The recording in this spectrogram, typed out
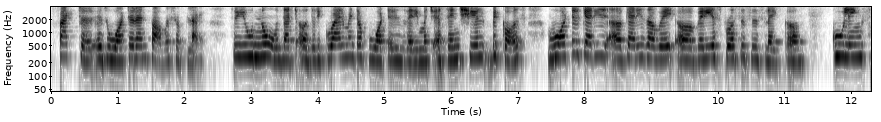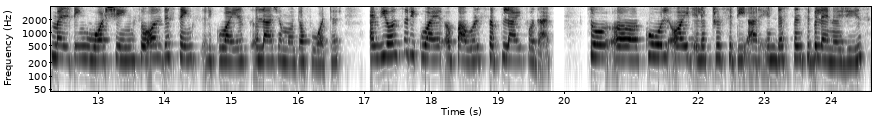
factor is water and power supply. So you know that uh, the requirement of water is very much essential because water carry, uh, carries away uh, various processes like uh, cooling, smelting, washing. So all these things requires a large amount of water and we also require a power supply for that. So uh, coal, oil, electricity are indispensable energies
